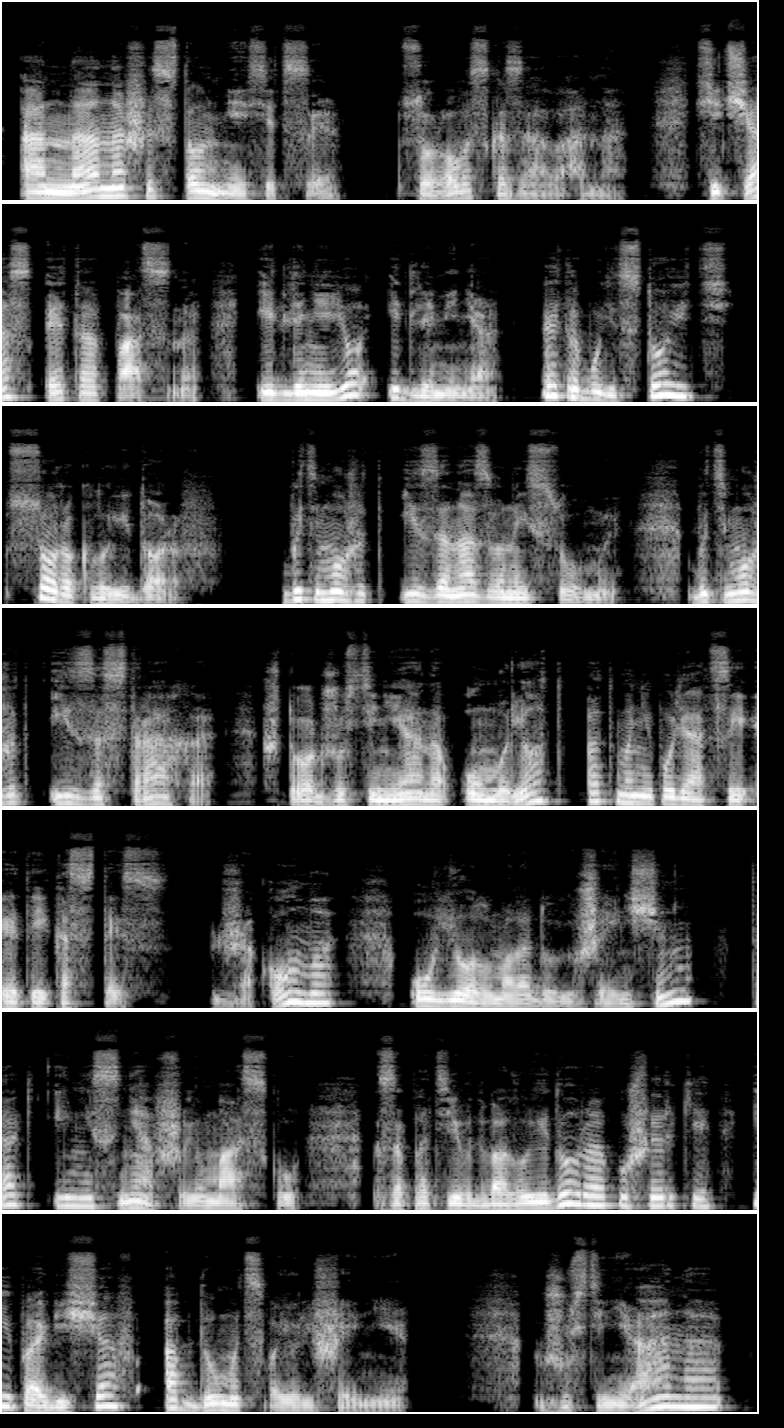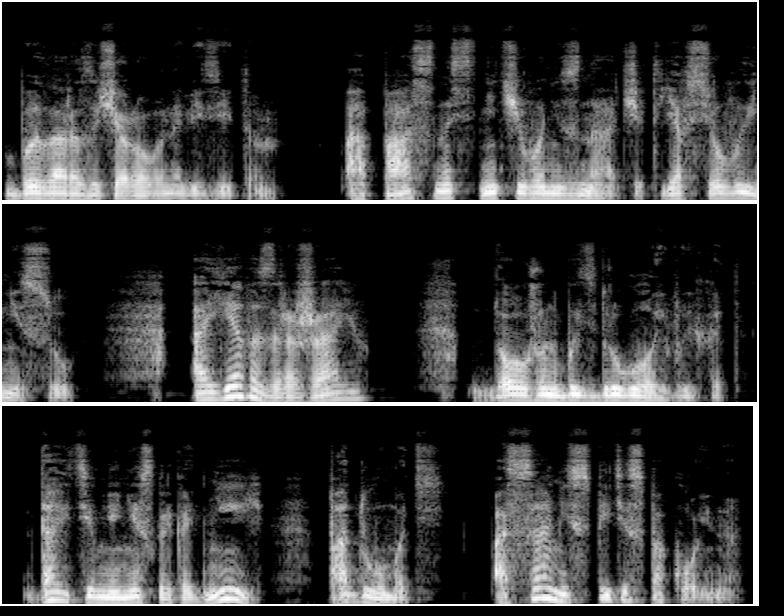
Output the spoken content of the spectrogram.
«Она на шестом месяце», — сурово сказала она. «Сейчас это опасно, и для нее, и для меня. Это будет стоить сорок луидоров». Быть может, из-за названной суммы, быть может, из-за страха, что Джустиниана умрет от манипуляций этой Кастес. Джакомо увел молодую женщину, так и не снявшую маску, заплатив два луидора акушерке и пообещав обдумать свое решение. Джустиниана была разочарована визитом. «Опасность ничего не значит, я все вынесу. А я возражаю, Должен быть другой выход. Дайте мне несколько дней подумать, а сами спите спокойно.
